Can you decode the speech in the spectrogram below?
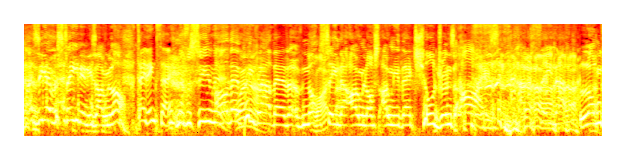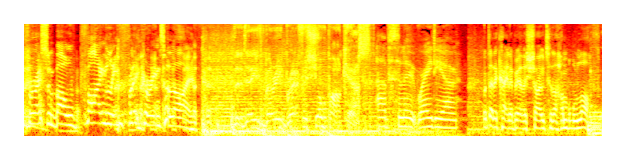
Has he ever seen in his own loft? Don't think so. Never seen it. Are there Wow. people out there that have not like seen that. their own lofts, only their children's eyes have seen that long fluorescent bulb finally flicker into life? The Dave Berry Breakfast Show podcast. Absolute Radio. We're dedicating a bit of the show to the humble loft.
